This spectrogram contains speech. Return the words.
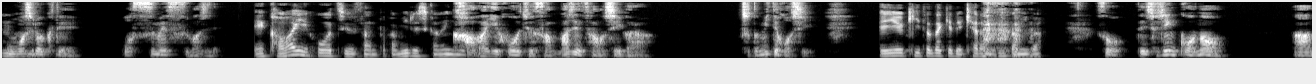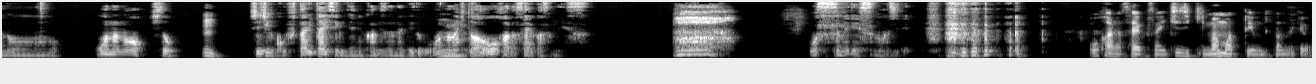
面白くて、おすすめっす、マジで。え、可愛い宝中さんとか見るしかないんだ。可愛い宝中さんマジで楽しいから、ちょっと見てほしい。声優聞いただけでキャラの深みが。そう。で、主人公の、あのー女の人？うん。主人公二人体制みたいな感じなんだけど、女の人は大原さやかさんです。はおすすめです、マジで。ぁ小原さやかさん一時期ママって呼んでたんだけど。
